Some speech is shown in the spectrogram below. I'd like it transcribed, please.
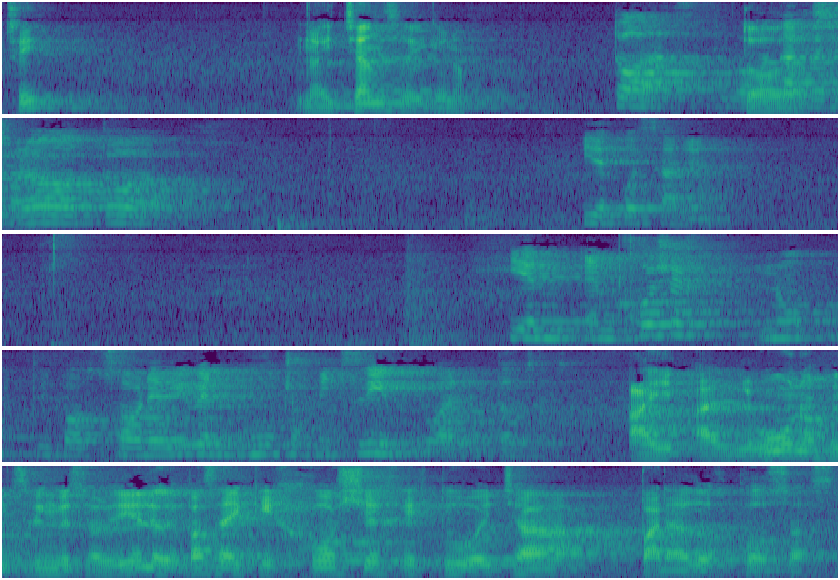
¿Sí? No hay chance de que no. Todas. Todas. Todo. Y después salen. Y en, en no, tipo, sobreviven muchos Mitzrim igual entonces. Hay algunos Mitzrim que sobreviven, lo que pasa es que Hoshech estuvo hecha para dos cosas.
